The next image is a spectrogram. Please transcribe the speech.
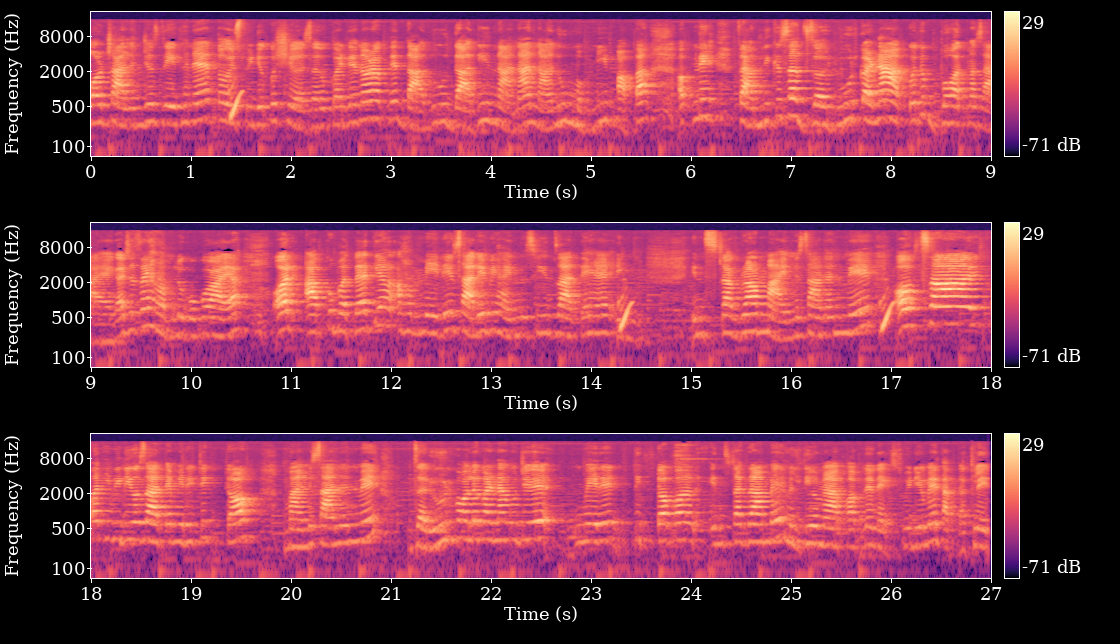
और चैलेंजेस देखने हैं तो इस वीडियो को शेयर ज़रूर कर देना और अपने दादू दादी नाना नानू मम्मी पापा अपने फैमिली के साथ ज़रूर करना। आपको तो बहुत मज़ा आएगा। जैसे हम लोगों को आया और आपको पता है कि हम मेरे सारे बिहाइंड द सीन्स आते हैं इंस्टाग्राम माई मिस आनंद में और सारे फनी वीडियोस आते हैं मेरे टिकटॉक माइनस आनंद में। ज़रूर फॉलो करना मुझे मेरे टिकटॉक और इंस्टाग्राम में। मिलती हूँ मैं आपको अपने नेक्स्ट वीडियो में। तब तक ले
